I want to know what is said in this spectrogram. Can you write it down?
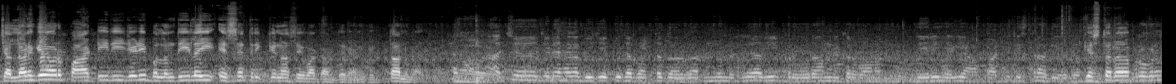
ਚੱਲਣਗੇ ਔਰ ਪਾਰਟੀ ਦੀ ਜਿਹੜੀ ਬੁਲੰਦੀ ਲਈ ਇਸੇ ਤਰੀਕੇ ਨਾਲ ਸੇਵਾ ਕਰਦੇ ਰਹਿਣਗੇ। ਧੰਨਵਾਦ। ਅੱਜ ਜਿਹੜਾ ਹੈਗਾ ਬੀਜੇਪੀ ਦਾ ਵਕਤ ਦੌਰ ਕਰਨ ਨੂੰ ਮਿਲ ਰਿਹਾ ਵੀ ਪ੍ਰੋਗਰਾਮ ਨਹੀਂ ਕਰਵਾਉਣਾ ਦੇ ਰਹੀ ਹੈਗੀ ਆਮ ਪਾਰਟੀ ਕਿਸ ਤਰ੍ਹਾਂ ਹੋ? ਕਿਸ ਤਰ੍ਹਾਂ ਦਾ ਪ੍ਰੋਗਰਾਮ?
